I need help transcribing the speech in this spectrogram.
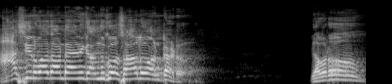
ఆశీర్వాదం అంటే ఆయనకి అందుకో చాలు అంటాడు. ఎవరో?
